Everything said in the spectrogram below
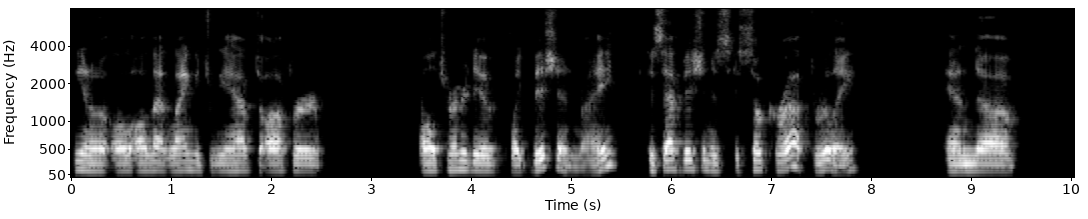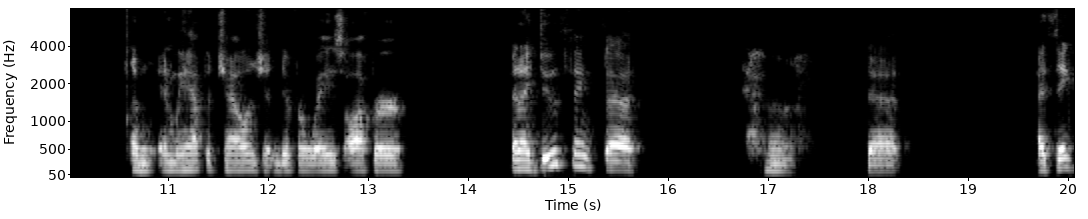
you know, all, all that language. We have to offer alternative like vision, right? Because that vision is, is so corrupt, really. And, uh, and, and we have to challenge it in different ways, offer. And I do think that. Uh, that I think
